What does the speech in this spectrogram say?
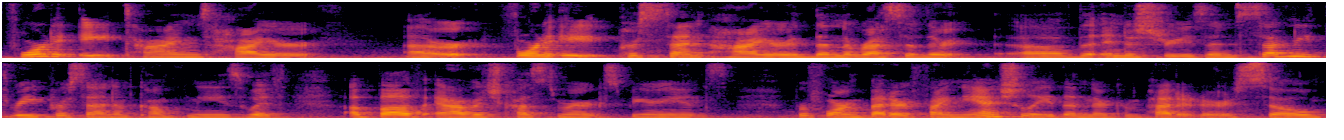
four to eight times higher, uh, or four to eight percent higher than the rest of their of the industries, and 73% of companies with above average customer experience perform better financially than their competitors. So,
